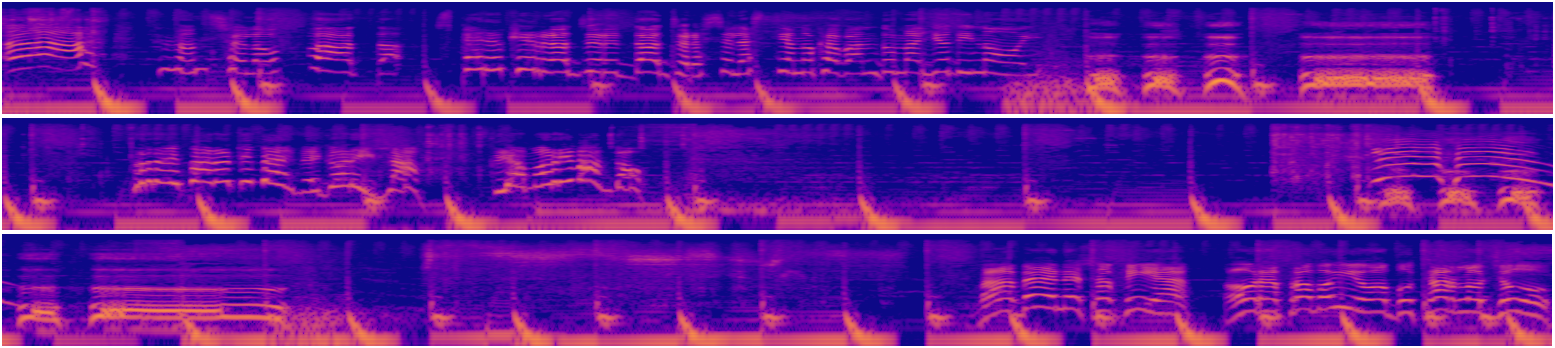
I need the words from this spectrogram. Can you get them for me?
Ah! Non ce l'ho fatta! Spero che Roger e Dodger se la stiano cavando meglio di noi! Preparati bene, gorilla! Stiamo arrivando! Va bene, Sofia! Ora provo io a buttarlo giù!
